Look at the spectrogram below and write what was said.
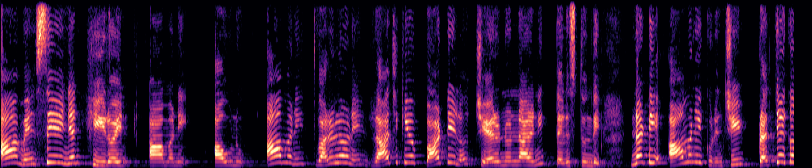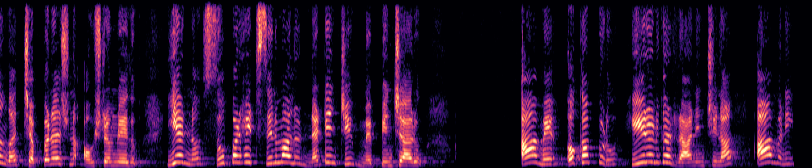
ఆమె సీనియర్ హీరోయిన్ ఆమని అవును ఆమని త్వరలోనే రాజకీయ పార్టీలో చేరనున్నారని తెలుస్తుంది. నటి ఆమని గురించి ప్రత్యేకంగా చెప్పనాల్సిన అవసరం లేదు. ఎన్నో సూపర్ హిట్ సినిమాలు నటించి మెప్పించారు. ఆమె ఒకప్పుడు హీరోయిన్గా రాణించిన ఆమెని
